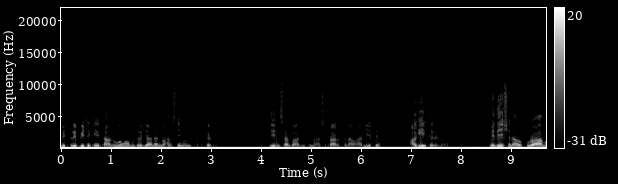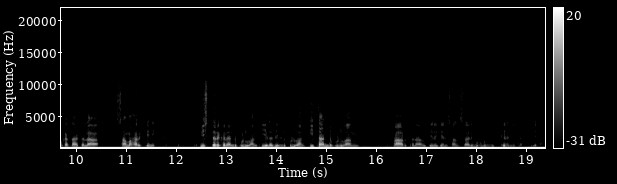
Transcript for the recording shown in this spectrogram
මේ ත්‍රිපිටකයට අනුවම බුදුරජාණන් වහන්සේම විස්තර කරනවා. ඒ නිසා භාග්‍යතුන් වහන්සේ ප්‍රාර්ථනාව හරියට අගය කරනවා. මේ දේශනාව පුරාම කතා කළා සමහර කෙනෙක් විස්තර කරන්න පුළුවන් කියලා දෙන්න පුළුවන් හිතන්න පුළුවන් ප්‍රාර්ථනාව කියලා කියන්නේ සංසාරේ බොහොම දික් කරන එකක් කියලා.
